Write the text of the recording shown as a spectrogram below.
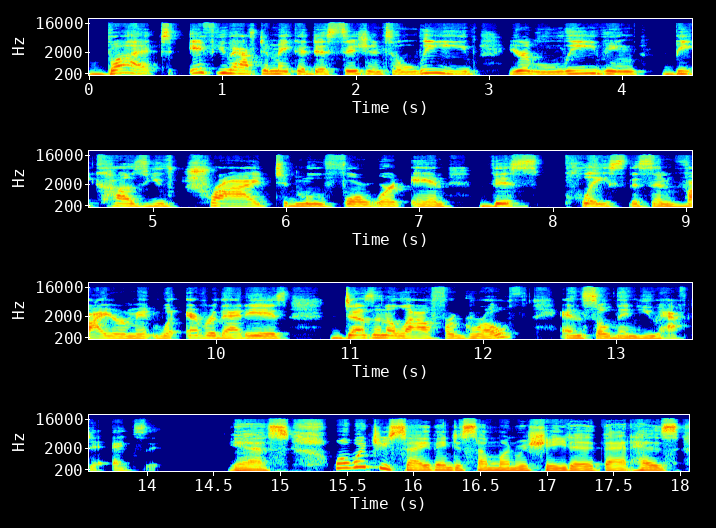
but if you have to make a decision to leave, you're leaving because you've tried to move forward and this place, this environment, whatever that is, doesn't allow for growth. And so then you have to exit. Yes. What would you say then to someone, Rashida, that has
